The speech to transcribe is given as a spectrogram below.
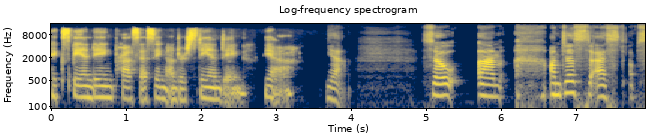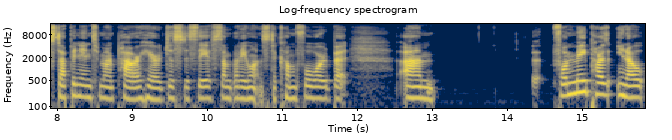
expanding, processing, understanding. Yeah. Yeah. So um, I'm just uh, I'm stepping into my power here just to see if somebody wants to come forward. But um, for me, you know,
